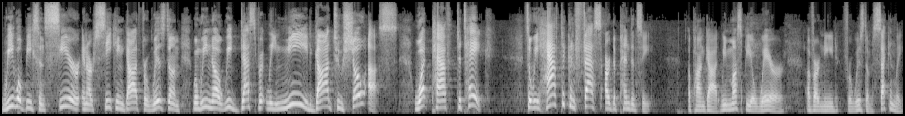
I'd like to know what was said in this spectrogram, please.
We will be sincere in our seeking God for wisdom when we know we desperately need God to show us what path to take. So we have to confess our dependency upon God. We must be aware of our need for wisdom. Secondly,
